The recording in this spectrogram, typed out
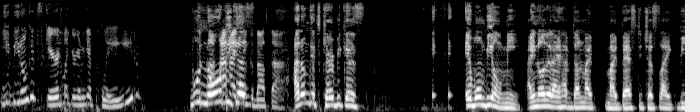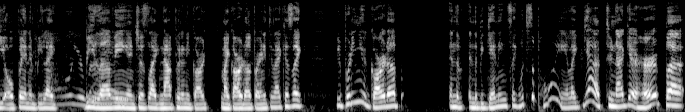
you, you don't get scared like you're gonna get played. Well, no, I, I because think about that. I don't get scared because it, it- it won't be on me. I know that I have done my my best to just like be open and be like oh, be right. loving and just like not put any guard my guard up or anything like. Cause like you're putting your guard up in the in the beginning, it's like what's the point? Like yeah, to not get hurt, but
